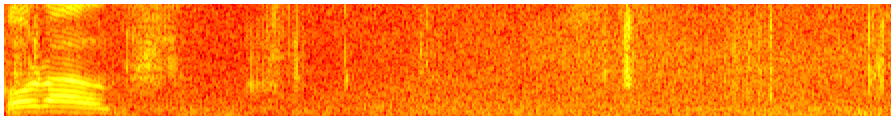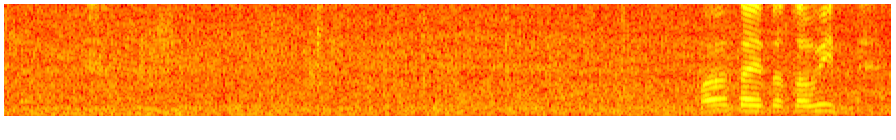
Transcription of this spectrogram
Corals. Paano tayo tatawid?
